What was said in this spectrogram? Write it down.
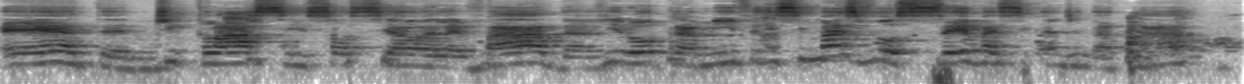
hétero, de classe social elevada, virou para mim e fez assim: Mas você vai se candidatar?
